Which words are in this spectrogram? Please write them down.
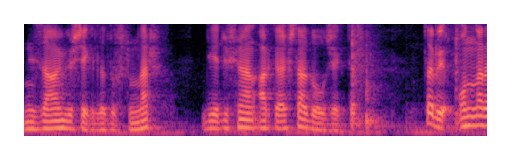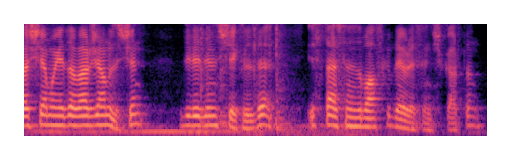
nizami bir şekilde dursunlar diye düşünen arkadaşlar da olacaktır. Tabi onlara şemayı da vereceğimiz için dilediğiniz şekilde isterseniz baskı devresini çıkartın,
